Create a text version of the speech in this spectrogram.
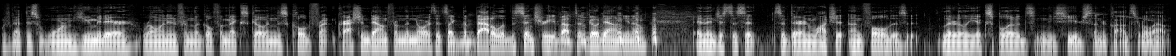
we've got this warm, humid air rolling in from the Gulf of Mexico and this cold front crashing down from the north. It's like mm-hmm. the battle of the century about to go down, you know. and then just to sit sit there and watch it unfold as it literally explodes and these huge thunderclouds roll out.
